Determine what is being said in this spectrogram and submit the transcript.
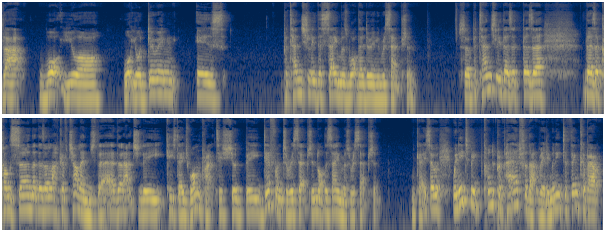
that what you are what you're doing is potentially the same as what they're doing in reception. So potentially there's a there's a there's a concern that there's a lack of challenge there that actually key stage one practice should be different to reception, not the same as reception. Okay, so we need to be kind of prepared for that really. We need to think about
